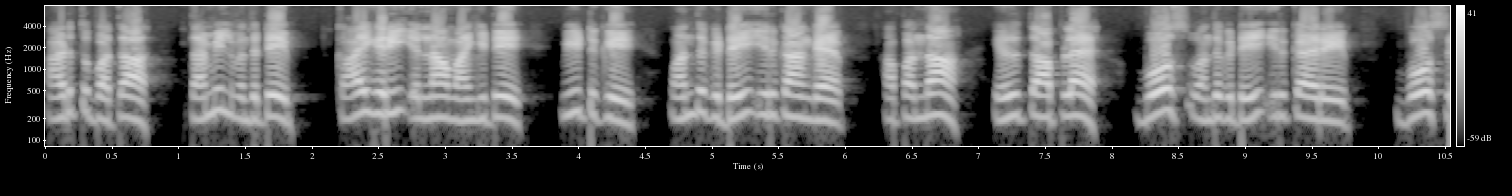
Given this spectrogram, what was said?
அடுத்து பார்த்தா தமிழ் வந்துட்டு காய்கறி எல்லாம் வாங்கிட்டு வீட்டுக்கு வந்துக்கிட்டு இருக்காங்க. அப்பந்தான் எதிர்த்தாப்புல போஸ் வந்துக்கிட்டு இருக்காரு. போஸ்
